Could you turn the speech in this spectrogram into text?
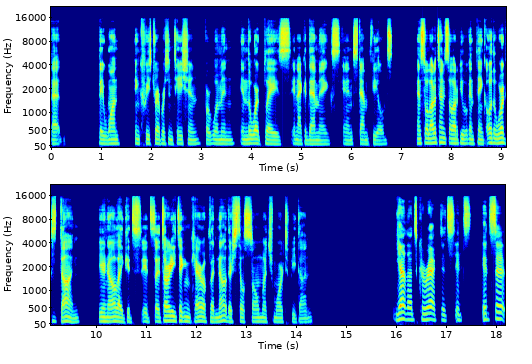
that they want increased representation for women in the workplace, in academics, in STEM fields. And so a lot of times, a lot of people can think, oh, the work's done. you know, like it's it's it's already taken care of, but no, there's still so much more to be done. Yeah, that's correct. It's it's it's a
